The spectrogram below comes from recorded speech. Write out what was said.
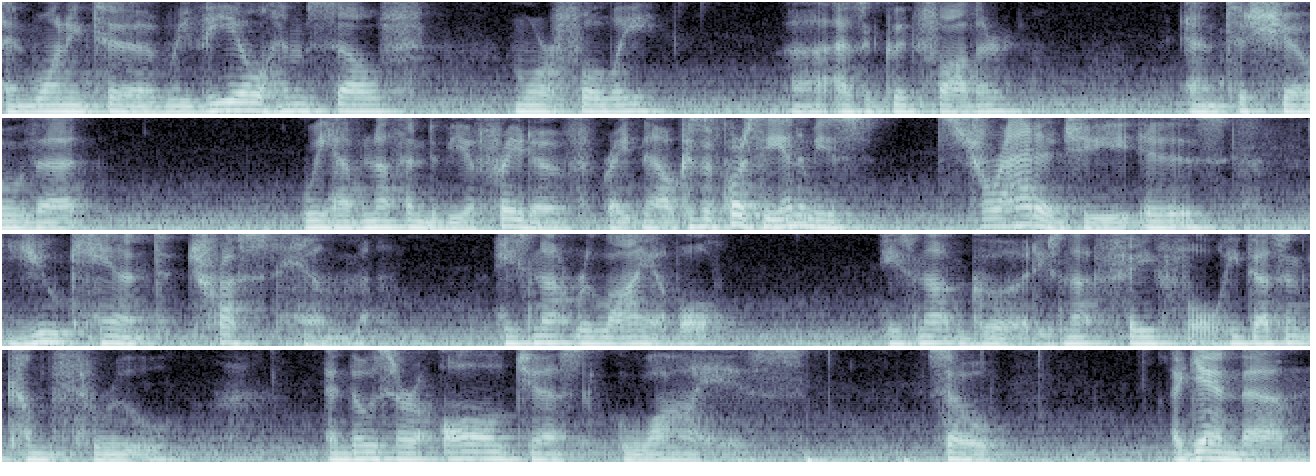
and wanting to reveal himself more fully uh, as a good father and to show that we have nothing to be afraid of right now. Because, of course, the enemy's strategy is you can't trust him. He's not reliable. He's not good. He's not faithful. He doesn't come through. And those are all just lies. So, again, um,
